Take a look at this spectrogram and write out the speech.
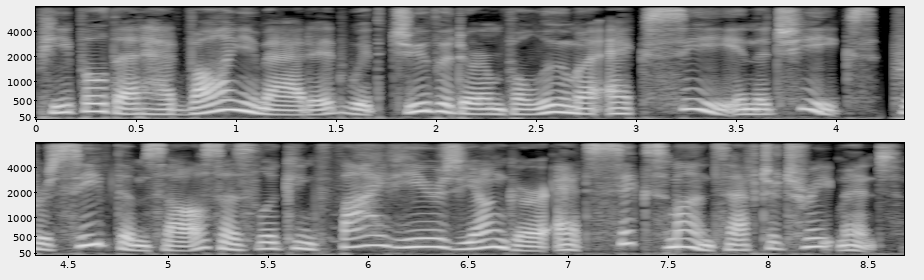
people that had volume added with Juvederm Voluma XC in the cheeks perceived themselves as looking five years younger at six months after treatment.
